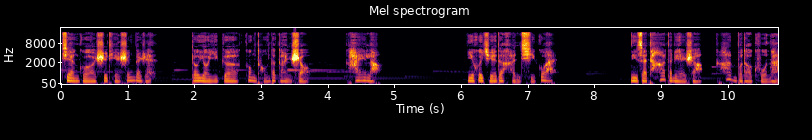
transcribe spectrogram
见过史铁生的人，都有一个共同的感受：开朗。你会觉得很奇怪，你在他的脸上看不到苦难。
